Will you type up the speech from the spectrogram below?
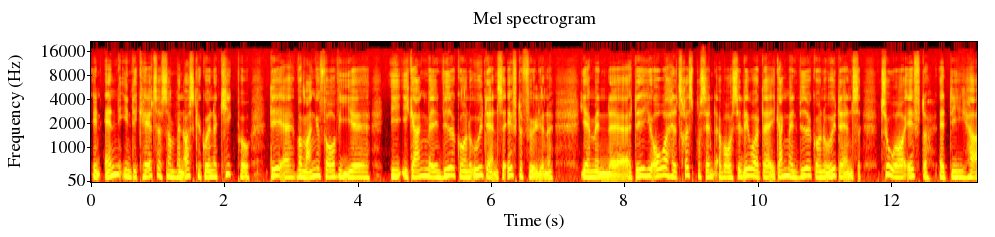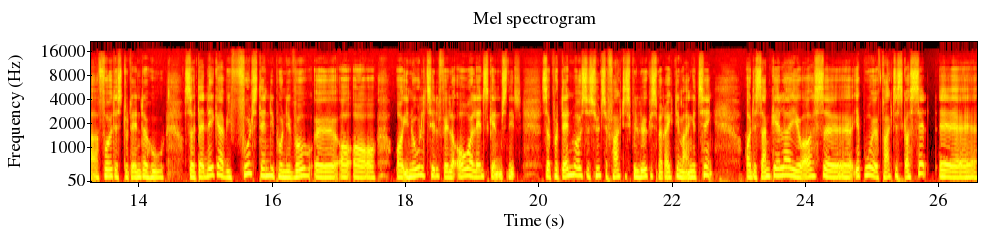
En anden indikator, som man også kan gå ind og kigge på, det er, hvor mange får vi øh, i, i gang med en videregående uddannelse efterfølgende. Jamen, øh, det er jo over 50 procent af vores elever, der er i gang med en videregående uddannelse to år efter, at de har fået det studenterhue. Så der ligger vi fuldstændig på niveau, øh, og, og, og i nogle tilfælde over landsgennemsnit. Så på den måde, så synes jeg faktisk, vi lykkes med rigtig mange ting. Og det samme gælder jo også, øh, jeg bruger jo faktisk også selv øh,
